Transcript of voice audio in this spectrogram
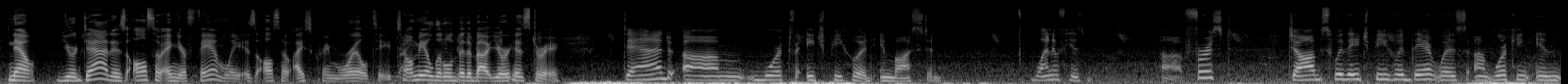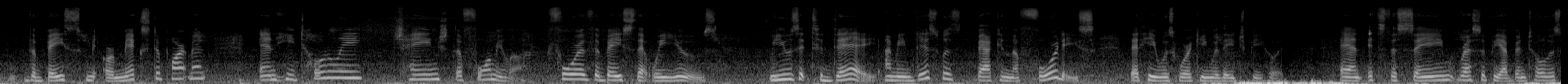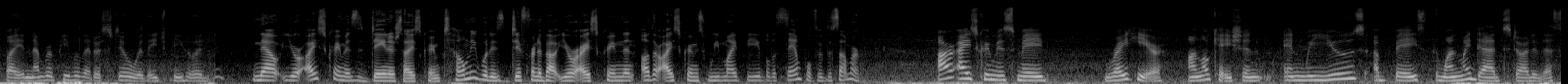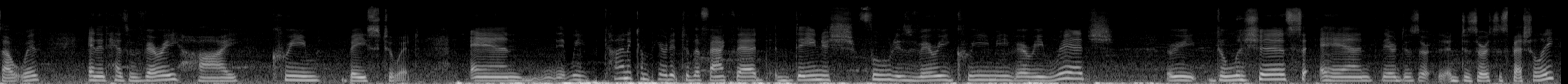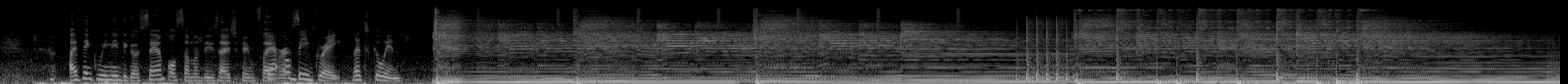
Now, your dad is also, and your family is also ice cream royalty. Right. Tell me a little bit about your history. Dad um, worked for H.P. Hood in Boston one of his uh, first jobs with H.P. Hood there was um, working in the base or mix department, and he totally changed the formula for the base that we use. We use it today. I mean, this was back in the 40s that he was working with H.P. Hood. And it's the same recipe. I've been told this by a number of people that are still with H.P. Hood. Now, your ice cream is a Danish ice cream. Tell me what is different about your ice cream than other ice creams we might be able to sample through the summer. Our ice cream is made right here on location and we use a base, the one my dad started us out with, and it has a very high cream base to it. And we kind of compared it to the fact that Danish food is very creamy, very rich, very delicious, and their dessert, uh, desserts especially. I think we need to go sample some of these ice cream flavors. That would be great. Let's go in.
